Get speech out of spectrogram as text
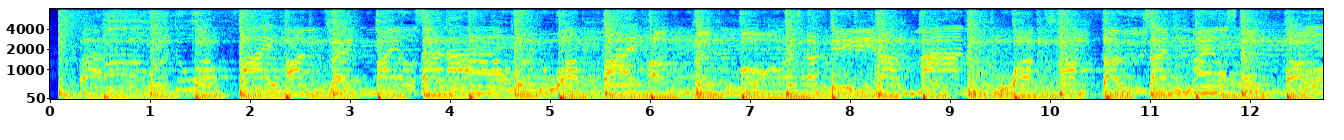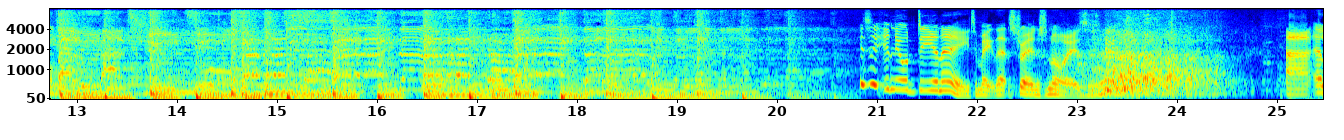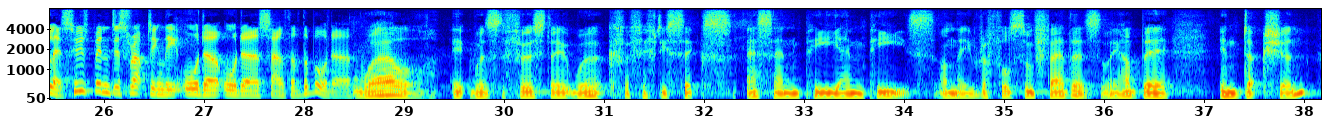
Your DNA to make that strange noise? Is it? uh, Ellis, who's been disrupting the order, order south of the border? Well, it was the first day at work for 56 SNP MPs, and they ruffled some feathers. So they had their induction,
